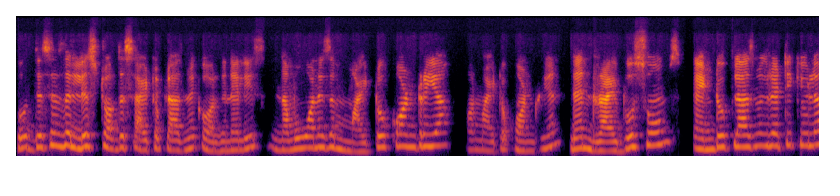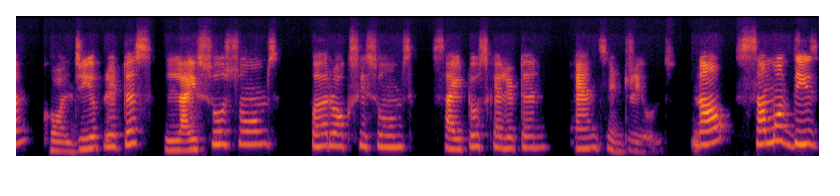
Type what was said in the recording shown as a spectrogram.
So this is the list of the cytoplasmic organelles. Number one is a mitochondria or mitochondrion, then ribosomes, endoplasmic reticulum, Golgi apparatus, lysosomes, peroxisomes, cytoskeleton, and centrioles. Now, some of these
